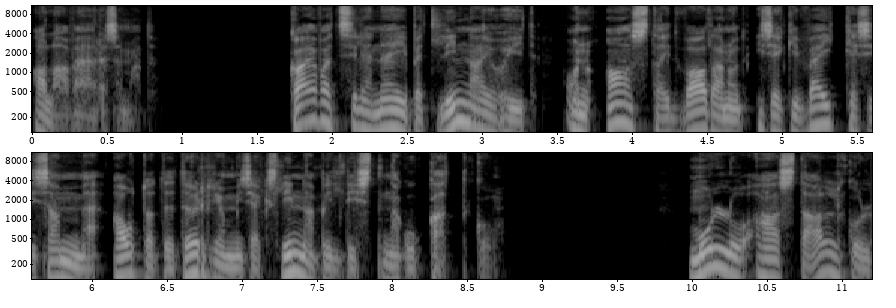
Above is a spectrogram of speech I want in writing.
alaväärsemad kaevatsile näib, et linnajuhid on aastaid vaadanud isegi väikesi samme autode tõrjumiseks linnapildist nagu katku. mullu aasta algul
